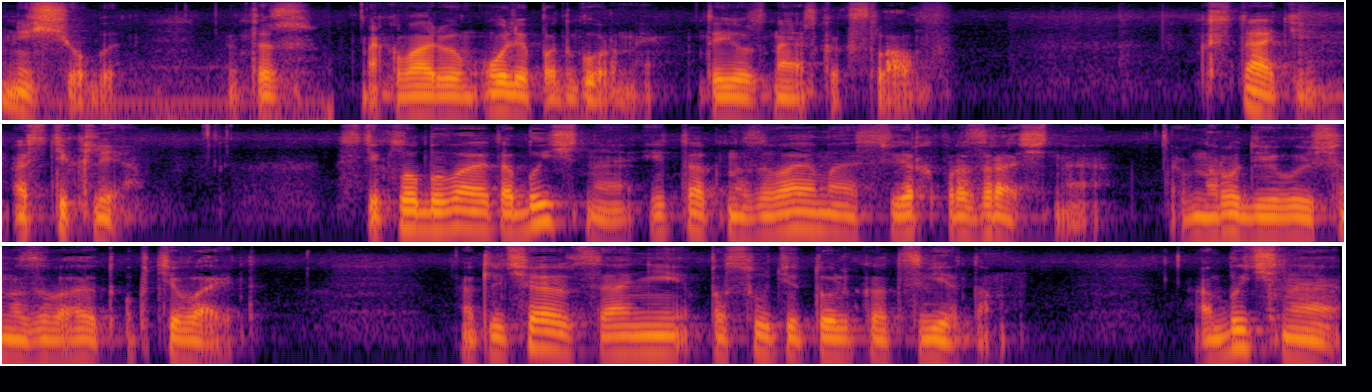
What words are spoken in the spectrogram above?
Еще бы. Это же аквариум Оли Подгорной. Ты ее знаешь как Слав. Кстати, о стекле. Стекло бывает обычное и так называемое сверхпрозрачное. В народе его еще называют оптивайт. Отличаются они, по сути, только цветом – Обычно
